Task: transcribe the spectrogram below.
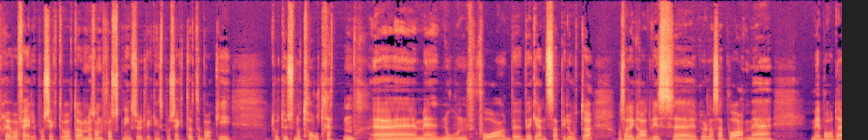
prøve og feile-prosjektet vårt da, med sånn forsknings- og utviklingsprosjekter tilbake i 2012-13 med noen få begrensa piloter. Og så har det gradvis rulla seg på med med både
